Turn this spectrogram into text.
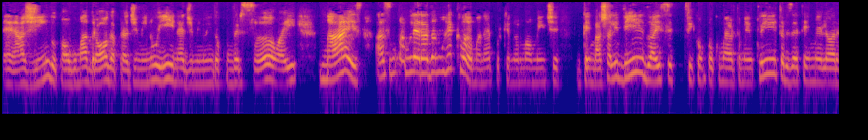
é, agindo com alguma droga para diminuir, né? Diminuindo a conversão aí, mas as, a mulherada não reclama, né? Porque normalmente tem baixa libido, aí se fica um pouco maior também o clítoris, aí tem melhor,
